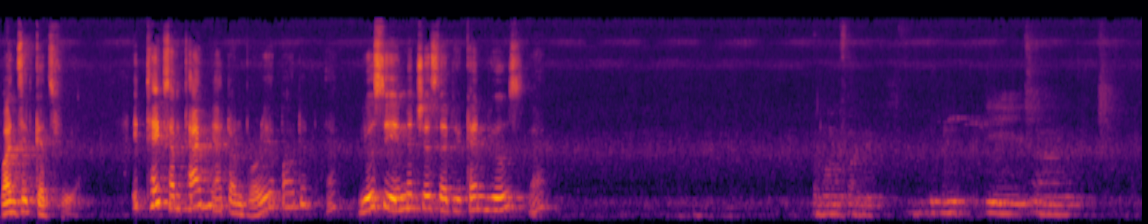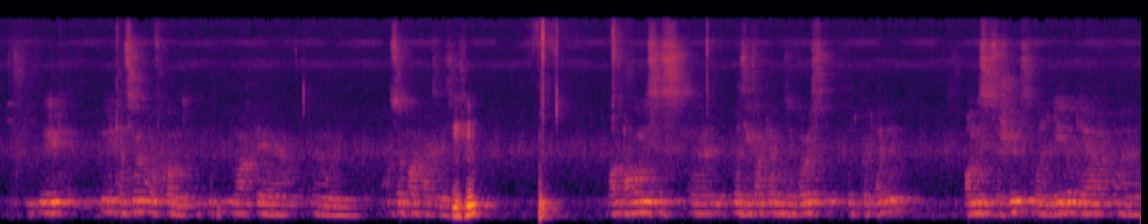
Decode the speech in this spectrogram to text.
once it gets real. It takes some time, yeah, don't worry about it. Yeah? Use the images that you can use. Yeah? Die Mhm. Warum ist es, äh, weil Sie gesagt haben, the worst that could happen, warum ist es das Schlimmste? Weil jeder, der äh,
